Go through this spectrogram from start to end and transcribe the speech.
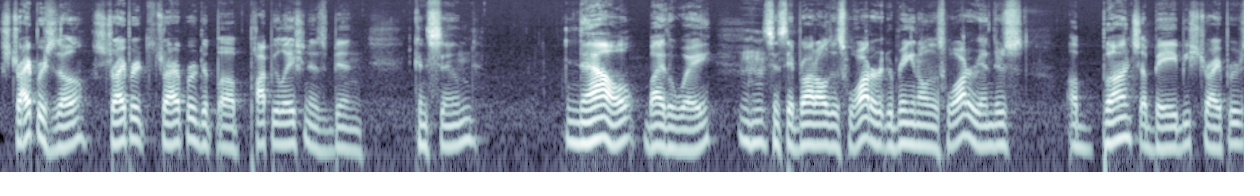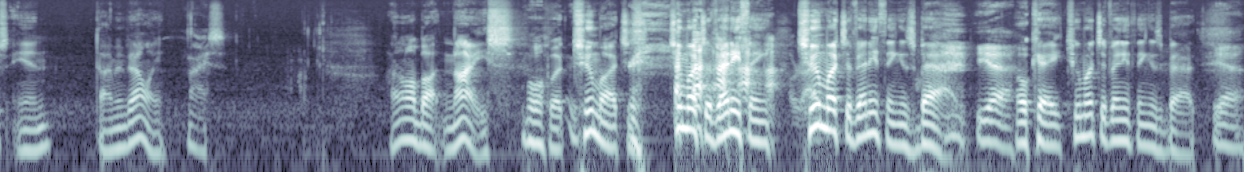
stripers though. Striper striper uh, population has been consumed. Now by the way Mm-hmm. since they brought all this water, they're bringing all this water in. There's a bunch of baby stripers in Diamond Valley. Nice. I don't know about nice, Well, but too much, is, too much of anything, too much of anything is bad. yeah. Okay, too much of anything is bad. Yeah.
